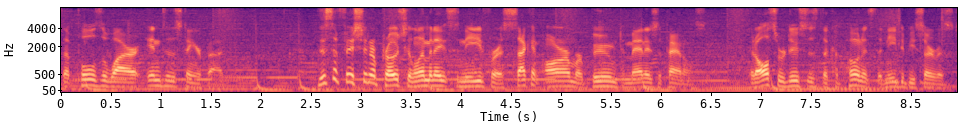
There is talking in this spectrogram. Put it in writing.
that pulls the wire into the stinger pad. This efficient approach eliminates the need for a second arm or boom to manage the panels. It also reduces the components that need to be serviced.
